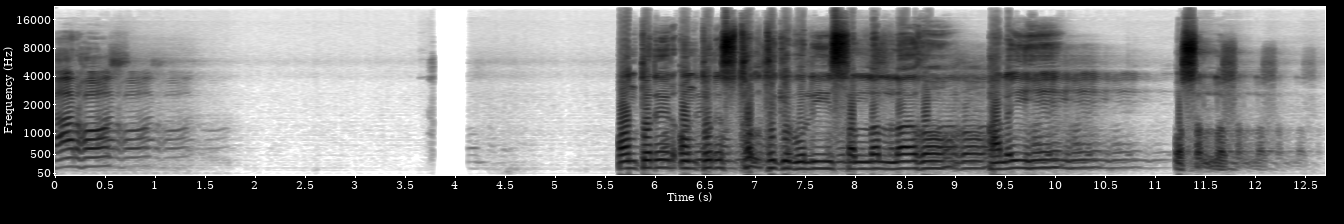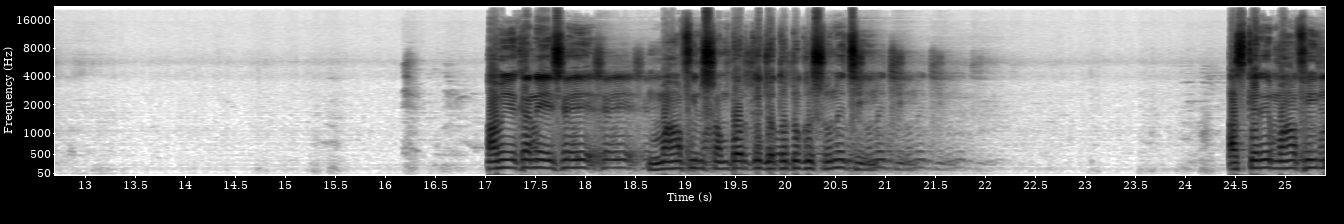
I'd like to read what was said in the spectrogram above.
কার হস অন্তরের অন্তরের স্থল থেকে বলি সাল্লাল্লাহ আলাইহি আমি এখানে এসে মাহফিল সম্পর্কে যতটুকু শুনেছি আজকের এই মাহফিল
